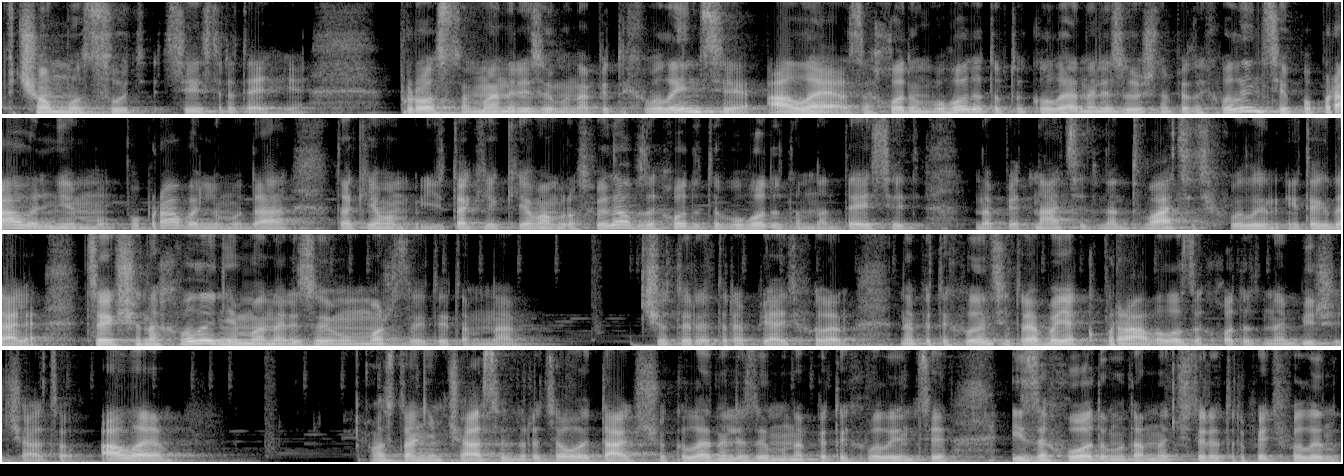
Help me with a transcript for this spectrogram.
в чому суть цієї стратегії? Просто ми аналізуємо на п'ятихвилинці, але заходимо в угоду. Тобто, коли аналізуєш на п'ятихвилинці, по правильному, по правильному, да, так я вам так як я вам розповідав, заходите в угоду там на 10, на 15, на 20 хвилин і так далі. Це якщо на хвилині ми аналізуємо, може зайти там на 4-5 хвилин. На п'ятихвилинці треба, як правило, заходити на більше часу. Але Останнім часом відпрацьовує так, що коли аналізуємо на п'ятихвилинці і заходимо там на 4-5 хвилин,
